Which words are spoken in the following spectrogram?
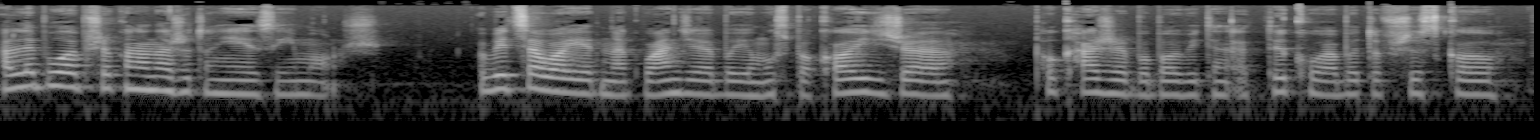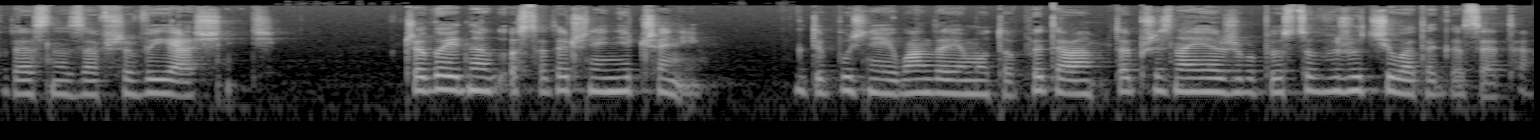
ale była przekonana, że to nie jest jej mąż. Obiecała jednak Wandzie, aby ją uspokoić, że pokaże Bobowi ten artykuł, aby to wszystko raz na zawsze wyjaśnić. Czego jednak ostatecznie nie czyni. Gdy później Wanda ją o to pyta, ta przyznaje, że po prostu wyrzuciła tę gazetę.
